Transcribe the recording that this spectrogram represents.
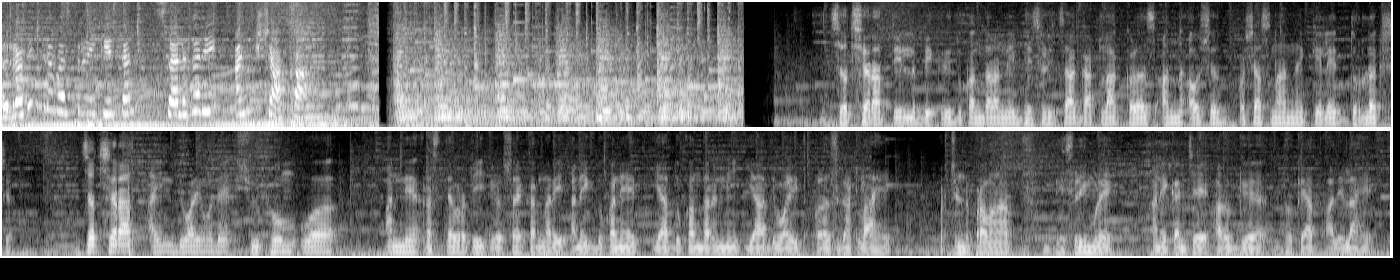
रवींद्र वस्त्र निकेतन सलगरे आणि शाखा. जत शहरातील बेकरी दुकानदारांनी भेसळीचा गाठला कळस अन्न औषध प्रशासनाने केले दुर्लक्ष. जत शहरात ऐन दिवाळीमध्ये स्वीटहोम व अन्य रस्त्यावरती व्यवसाय करणारी अनेक दुकाने आहेत. या दुकानदारांनी या दिवाळीत कळस गाठला आहे. प्रचंड प्रमाणात भेसळीमुळे अनेकांचे आरोग्य धोक्यात आलेलं आहे.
